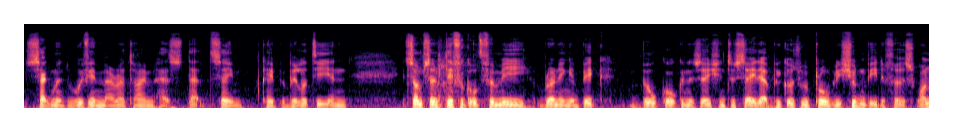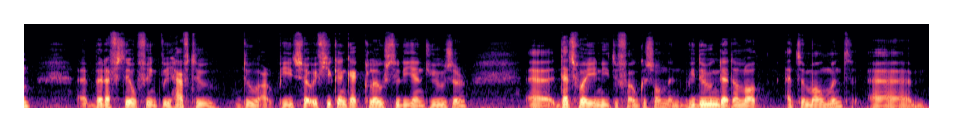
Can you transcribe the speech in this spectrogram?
segment within maritime has that same capability. And it's sometimes difficult for me running a big bulk organization to say that because we probably shouldn't be the first one uh, but I still think we have to do our piece. So if you can get close to the end user uh, that's where you need to focus on and we're doing that a lot at the moment. Um,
